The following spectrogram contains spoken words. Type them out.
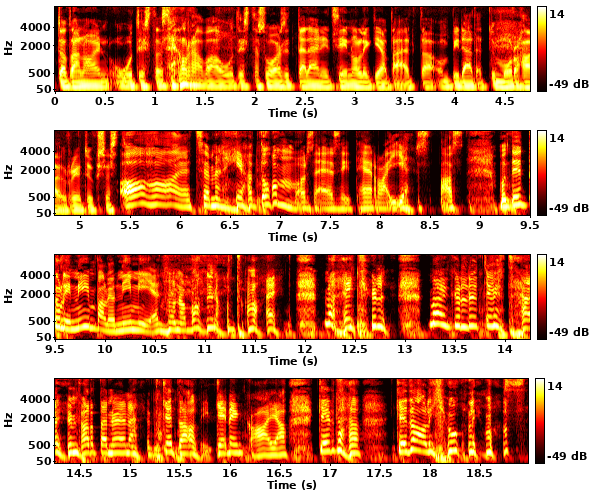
tota noin uutista, seuraavaa uutista suosittelee, niin siinä olikin jotain, että on pidätetty murhayrityksestä. Oho, että se meni ihan tommoseen sit, herra jestas. Mutta nyt tuli niin paljon nimiä, että mun on vannottava, että mä en kyllä, mä en kyllä nyt yhtään ymmärtänyt enää, että ketä oli kenenkaan ja ketä, ketä oli juhlimassa.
